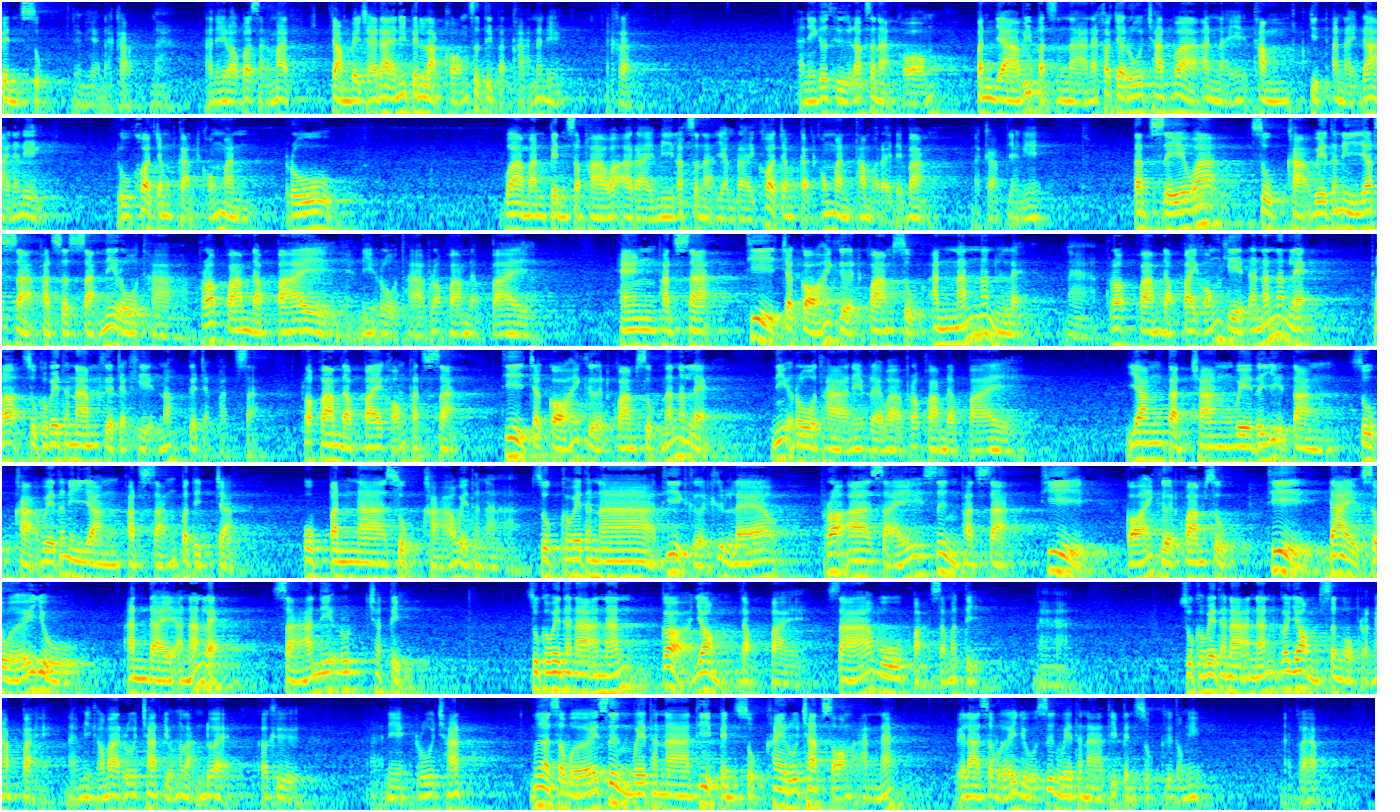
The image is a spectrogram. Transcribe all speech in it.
เป็นสุข อย่างนี้นะครับนะอันนี้เราก็สามารถจำไปใช้ได้ อันนี้เป็นหลักของสติปัฏฐานนั่นเองนะครับ อันนี้ก็คือลักษณะของปัญญาวิปัสสนานะเขาจะรู้ชัดว่าอันไหนทำจิตอันไหนได้นั่นเอง รู้ข้อจำกัดของมัน รู้ว่ามันเป็นสภาวะอะไรมีลักษณะอย่างไร ข้อจำกัดของมันทำอะไรได้บ้างนะครับ อย่างนี้ ตัดเสวะสุขเวทนิยัสสะผัสสะนิโรธา เพราะความดับไปนิโรธาเพราะความดับไป แห่งผัสสะที่จะก่อให้เกิดความสุขอันนั้นนั่นแหละนะเพราะความดับไปของเหตุอันนั้นนั่นแหละ เพราะสุขเวทนามเกิดจากเหตุเนาะเกิดจากผัสสะเพราะความดับไปของผัสสะที่จะก่อให้เกิดความสุขนั้นนั่นแหละ นิโรธานี่แปลว่า เพราะความดับไป ยังตัดชังเวทยิตัง สุขะเวทนียังผัสสังปฏิจจ อุปปันนาสุขขาเวทนา สุขเวทนาที่เกิดขึ้นแล้ว เพราะอาศัยซึ่งผัสสะที่ก่อให้เกิดความสุขที่ได้เสวยอยู่อันใดอันนั้นแหละ สานิรุชติ สุขเวทนาอันนั้นก็ย่อมดับไป สาวูปะสมตินะสุขเวทนาอันนั้นก็ย่อมสงบระงับไปนะมีคำว่ารู้ชัดอยู่ข้างหลังด้วย ก็คือนี่รู้ชัด เมื่อเสวยซึ่งเวทนาที่เป็นสุขให้รู้ชัดสองอันนะ เวลาเสวยอยู่ซึ่งเวทนาที่เป็นสุขคือตรงนี้นะครับ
